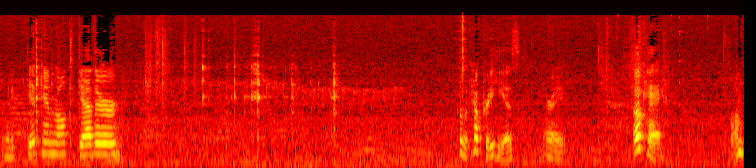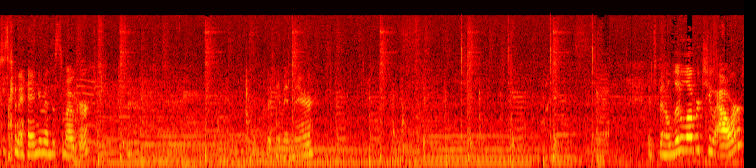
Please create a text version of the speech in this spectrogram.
so we're gonna get him all together. Oh, look how pretty he is. All right. Okay. So I'm just going to hang him in the smoker. Put him in there. It's been a little over two hours.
